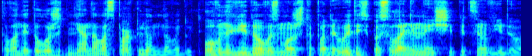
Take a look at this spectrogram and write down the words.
Та вони того ж дня на вас прокльон наведуть. Повне відео ви зможете подивитись в посиланні нижче під цим відео.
